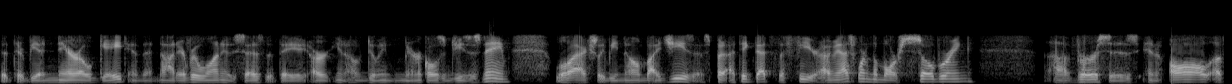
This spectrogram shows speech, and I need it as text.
that there be a narrow gate, and that not everyone who says that they are you know doing miracles in Jesus' name will actually be known by Jesus. But I think that's the fear. I mean, that's one of the more sobering. Uh, verses in all of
